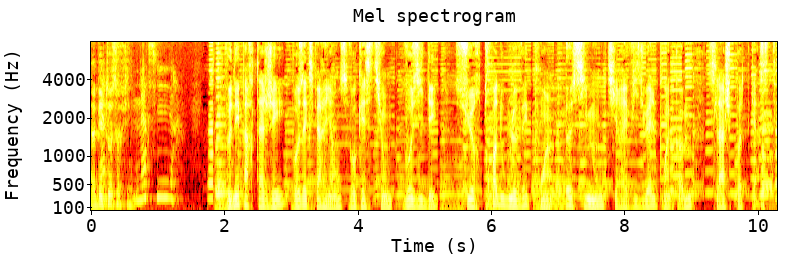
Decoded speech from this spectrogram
À bientôt, Sophie. Merci. Venez partager vos expériences, vos questions, vos idées sur www.esimon-visuel.com/podcast.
